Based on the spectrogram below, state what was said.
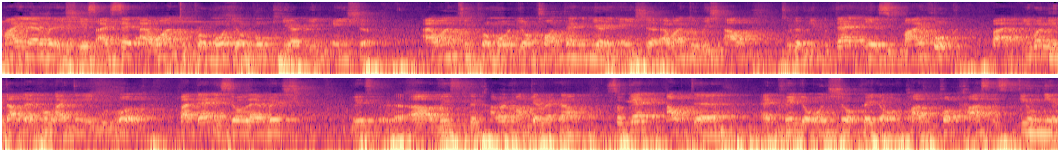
my leverage is I said I want to promote your book here in Asia. I want to promote your content here in Asia. I want to reach out to the people. That is my hook. But even without that hook, I think it would work. But that is your leverage with, uh, with the current market right now. So get out there and create your own show, create your own podcast. It's still new.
